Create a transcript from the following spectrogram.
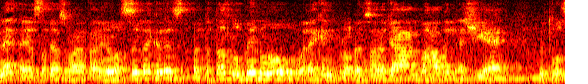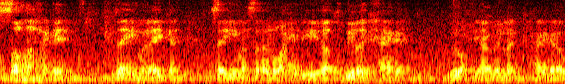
لا يستطيع سبحانه وتعالى يوصل لك الرزق فأنت تطلب منه هو ولكن ربنا سبحانه جعل بعض الأشياء بتوصلها حاجات زي الملائكة زي مثلا واحد يقضي لك حاجة يروح يعمل لك حاجة أو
